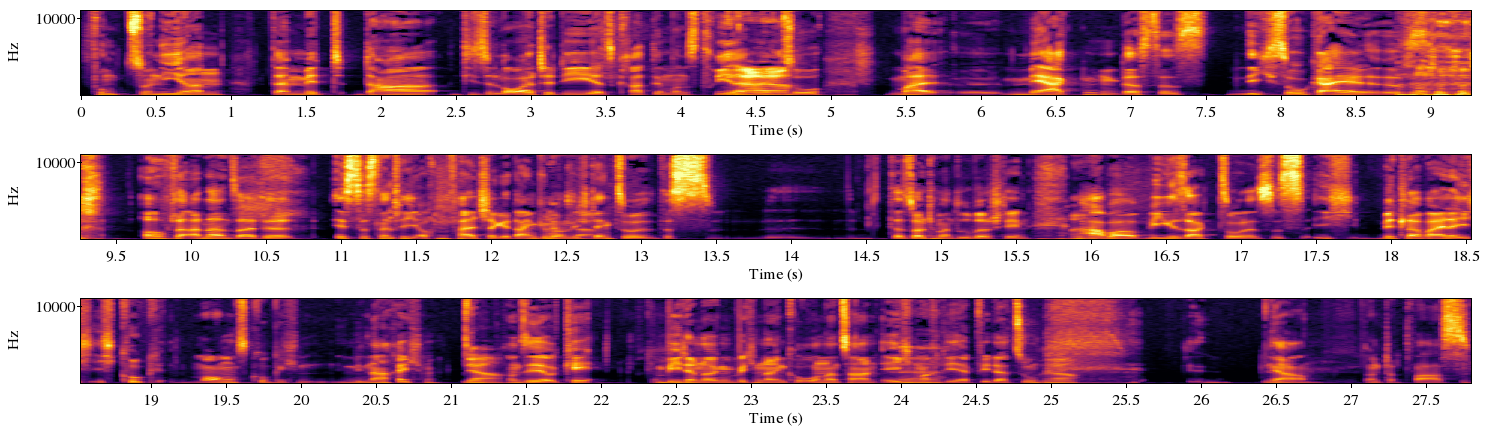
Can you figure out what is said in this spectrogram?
funktionieren, damit da diese Leute, die jetzt gerade demonstrieren Ja, ja. und so, mal äh, merken, dass das nicht so geil ist. Auf der anderen Seite ist das natürlich auch ein falscher Gedanke, weil ich denke so, das äh, da sollte man drüber stehen. Aber wie gesagt, so, das ist, ich mittlerweile, ich, ich gucke, morgens gucke ich in die Nachrichten Ja. und sehe, okay, wieder irgendwelche neuen Corona-Zahlen, ich Ja. mache die App wieder zu. Ja. Ja, und das war's.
